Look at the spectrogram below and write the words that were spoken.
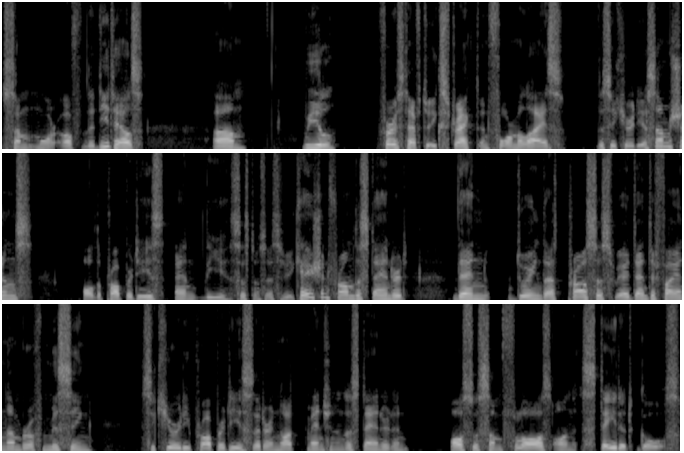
some more of the details, um, we'll first have to extract and formalize the security assumptions, all the properties, and the system specification from the standard. Then during that process, we identify a number of missing security properties that are not mentioned in the standard and also some flaws on stated goals.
